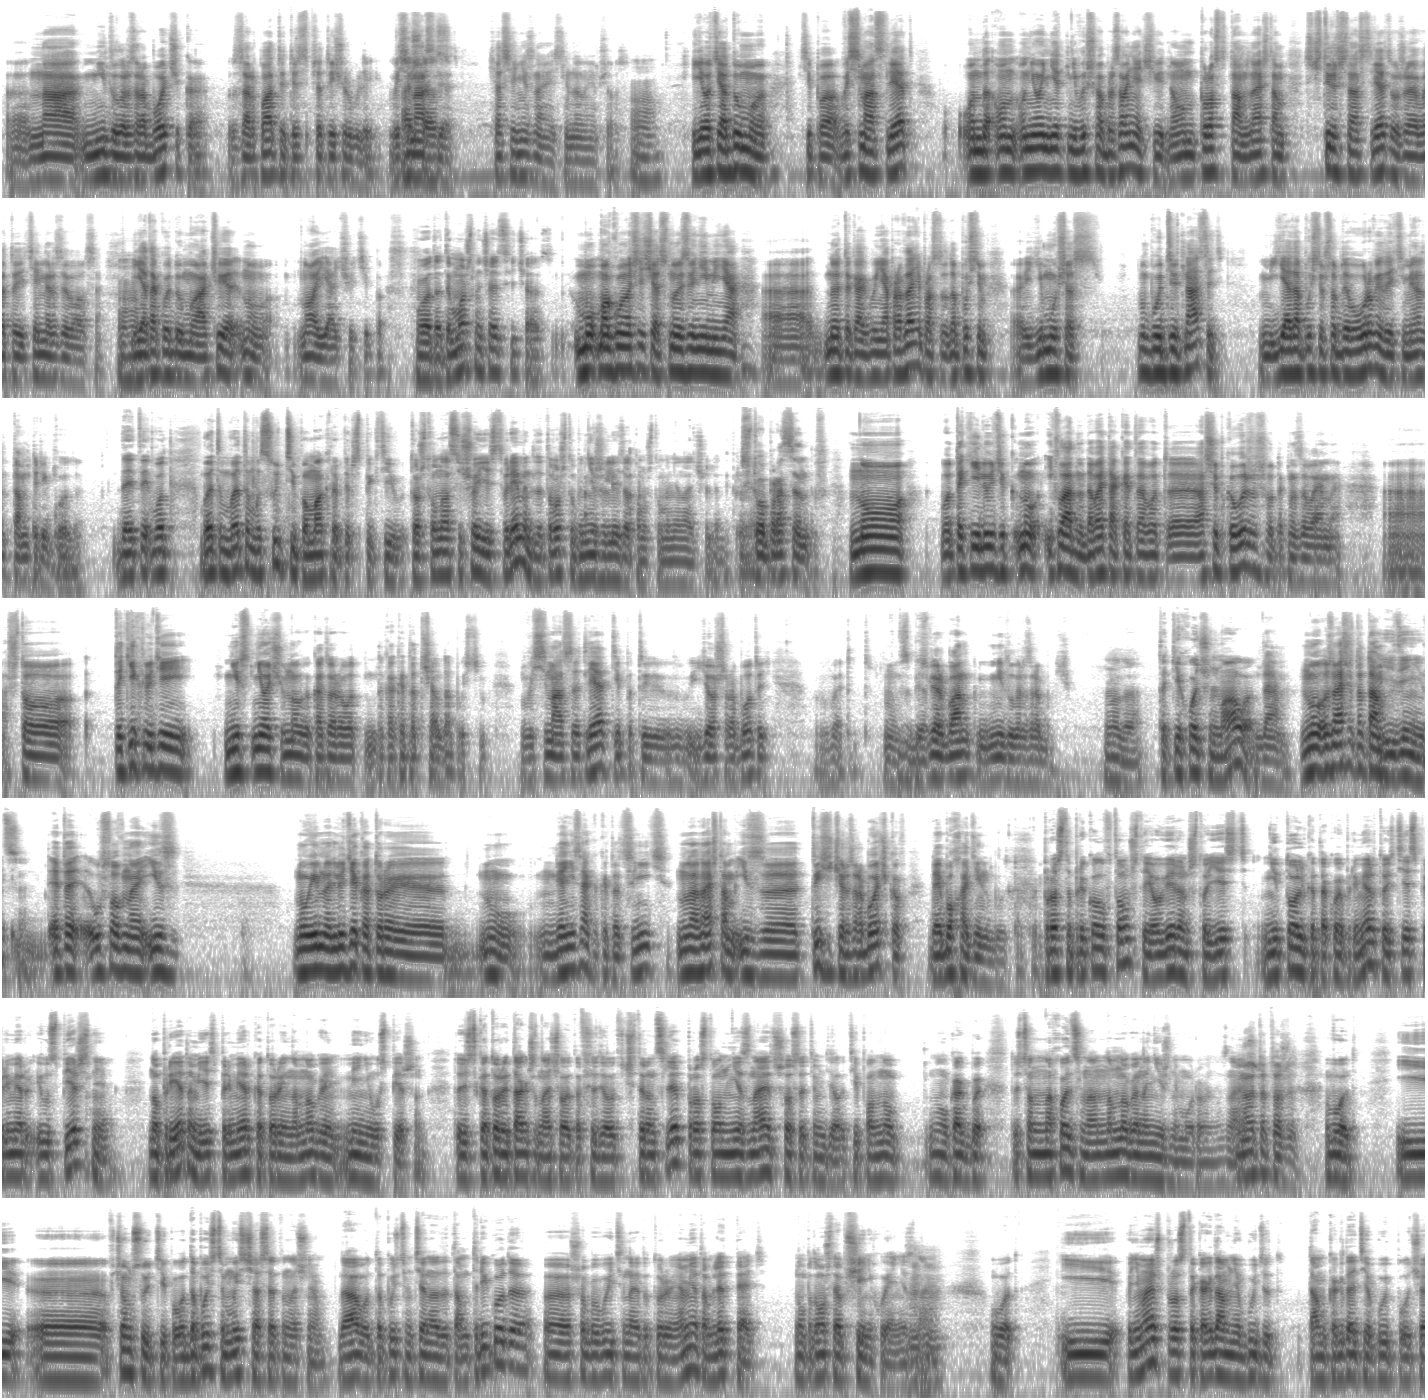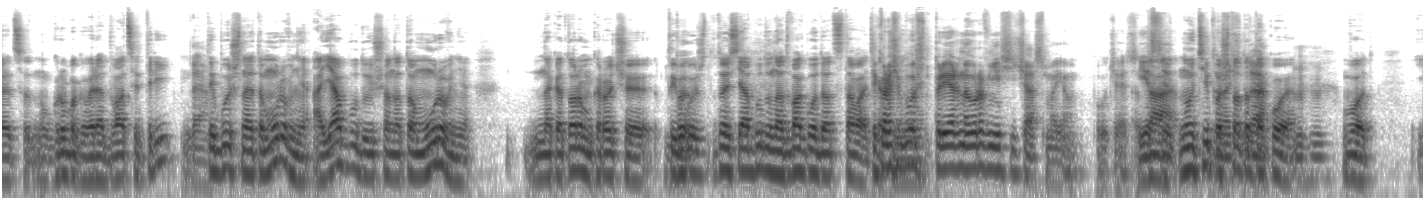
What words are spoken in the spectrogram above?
э, на middle разработчика с зарплатой 350 тысяч рублей. 18 щас? лет. Сейчас я не знаю, я с ним давно не общался. А. И вот я думаю, типа, 18 лет, он, он, у него нет ни высшего образования, очевидно, он просто там, знаешь, там с 14-16 лет уже в этой теме развивался. Ага. И я такой думаю, а что я, ну, ну а я что, типа. Вот, а ты можешь начать сейчас. М- могу начать сейчас, но извини меня, э, ну это как бы не оправдание, просто, допустим, э, ему сейчас, ну, будет 19, я, допустим, чтобы до его уровня дойти, мне надо там 3 года. Да это вот в этом, в этом и суть типа макроперспективы. То, что у нас еще есть время для того, чтобы не жалеть о том, что мы не начали. Сто процентов. Но вот такие люди, ну, их ладно, давай так, это вот э, ошибка выжившего, так называемая, а, что таких людей не, не очень много, которые вот, ну, как этот чел, допустим, в 18 лет, типа, ты идешь работать в этот, ну, В в Сбер. Сбербанк, middle разработчик. Ну да. Таких очень мало. Да. Ну, знаешь, это там, Единицы. это условно из, ну, именно людей, которые, ну, я не знаю, как это оценить, ну, знаешь, там из э, тысячи разработчиков, дай бог, один будет такой. Просто прикол в том, что я уверен, что есть не только такой пример, то есть есть пример и успешнее, но при этом есть пример, который намного менее успешен. То есть, который также начал это все делать в 14 лет, просто он не знает, что с этим делать. Типа, ну, ну, как бы, то есть он находится на, намного на нижнем уровне, знаешь. Ну, это тоже. Вот. И э, в чем суть? Типа, вот, допустим, мы сейчас это начнем. Да, вот, допустим, тебе надо там три года, э, чтобы выйти на этот уровень, а мне там лет пять. Ну, потому что я вообще нихуя не знаю. Мгм. Вот. И понимаешь, просто когда мне будет, там, когда тебе будет, получается, ну, грубо говоря, 23, Да. ты будешь на этом уровне, а я буду еще на том уровне, на котором, короче, ты Б- будешь... То есть я буду на два года отставать. Ты, короче, будешь примерно на уровне сейчас моем, получается. Да, ну, типа, что-то да. такое. Мгм. Вот.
